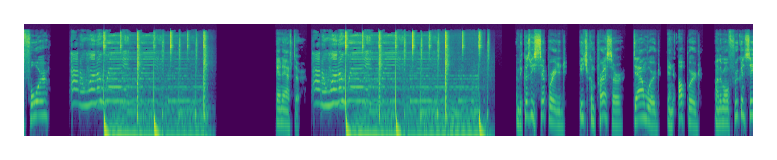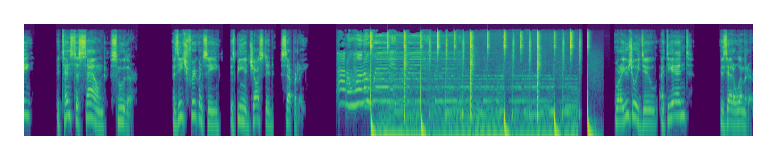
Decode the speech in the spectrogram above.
Before. And after. And because we separated each compressor downward and upward on their own frequency, it tends to sound smoother, as each frequency is being adjusted separately. What I usually do at the end is add a limiter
